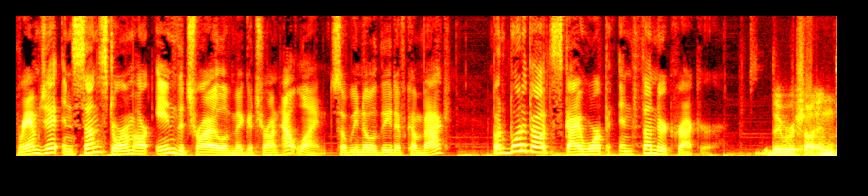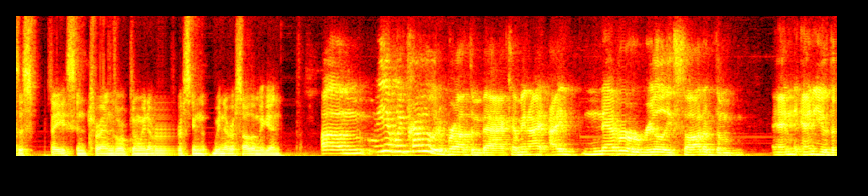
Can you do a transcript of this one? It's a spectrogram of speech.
Ramjet and Sunstorm are in the Trial of Megatron outline, so we know they'd have come back. But what about Skywarp and Thundercracker? they were shot into space and transwarped, and we never seen we never saw them again. Um, yeah, we probably would have brought them back. I mean, I, I never really thought of them and any of the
